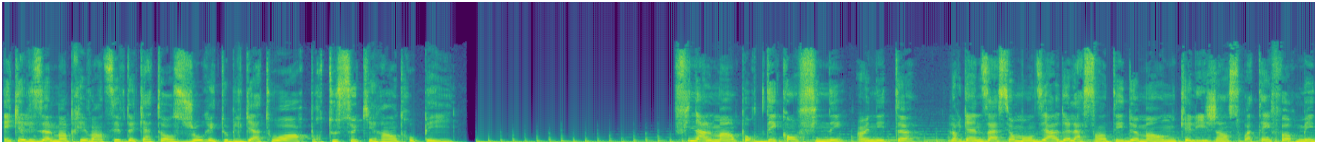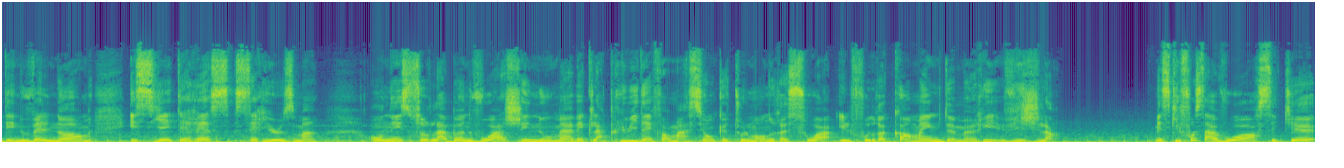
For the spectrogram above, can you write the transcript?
et que l'isolement préventif de 14 jours est obligatoire pour tous ceux qui rentrent au pays. Finalement, pour déconfiner un État, l'Organisation mondiale de la santé demande que les gens soient informés des nouvelles normes et s'y intéressent sérieusement. On est sur la bonne voie chez nous, mais avec la pluie d'informations que tout le monde reçoit, il faudra quand même demeurer vigilant. Mais ce qu'il faut savoir, c'est que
